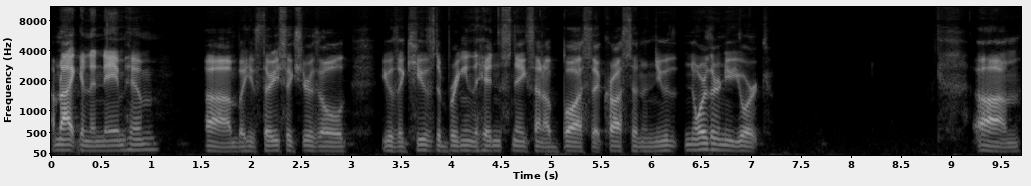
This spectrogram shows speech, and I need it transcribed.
I'm not going to name him, um, but he's 36 years old. He was accused of bringing the hidden snakes on a bus that crossed into New- northern New York. Um,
